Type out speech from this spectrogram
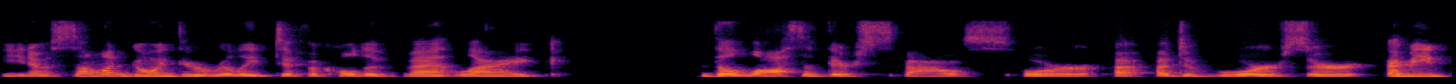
you know, someone going through a really difficult event like the loss of their spouse or a, a divorce or I mean,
